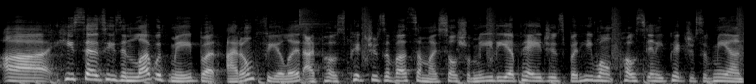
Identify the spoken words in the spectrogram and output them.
Uh, he says he's in love with me, but I don't feel it. I post pictures of us on my social media pages, but he won't post any pictures of me on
